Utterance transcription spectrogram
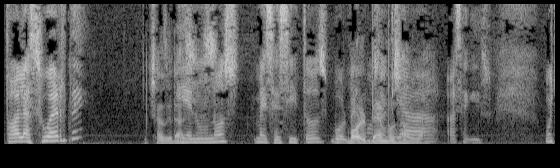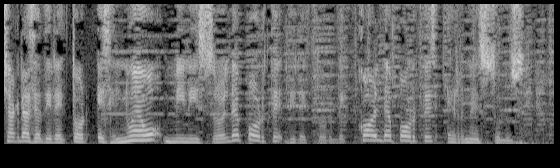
toda la suerte Muchas gracias. y en unos mesecitos volvemos, a seguir. Muchas gracias, director. Es el nuevo ministro del Deporte, director de Coldeportes, Ernesto Lucena.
